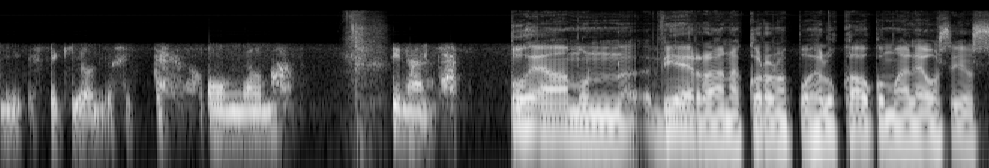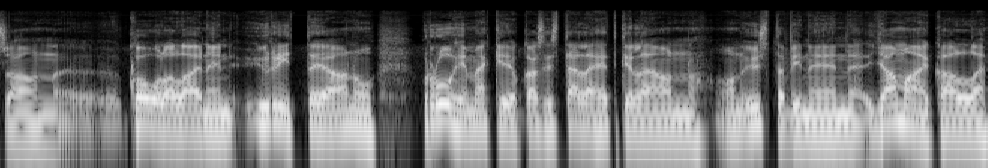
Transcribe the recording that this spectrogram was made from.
niin sekin on jo sitten ongelma sinänsä. Puheaamun vieraana koronapuhelu Kaukomaille osiossa on äh, kouvolalainen yrittäjä Anu Ruuhimäki, joka siis tällä hetkellä on, on ystävineen Jamaikalle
